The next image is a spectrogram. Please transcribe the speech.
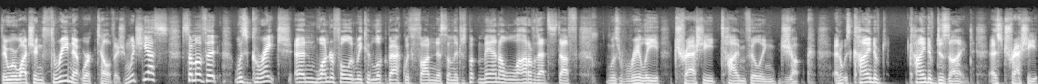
They were watching three network television, which, yes, some of it was great and wonderful, and we can look back with fondness on it. But man, a lot of that stuff was really trashy, time filling junk. And it was kind of kind of designed as trashy,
